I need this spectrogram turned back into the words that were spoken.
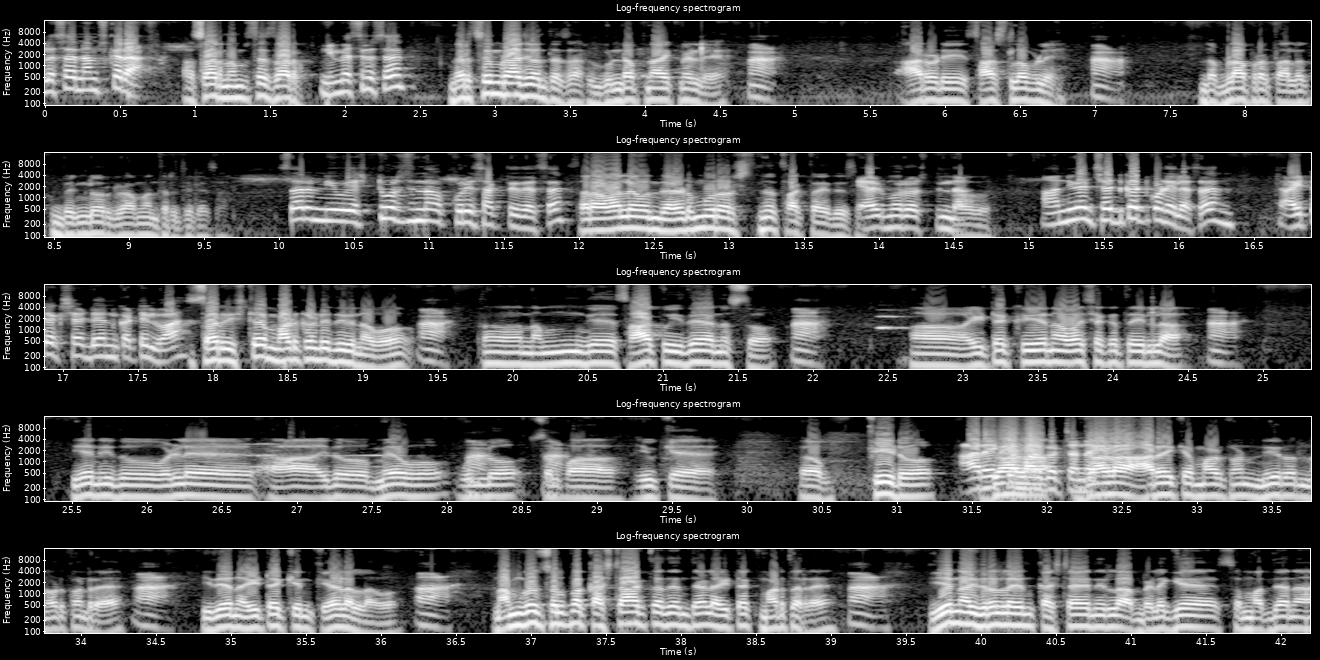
ಅಲ್ಲ ಸರ್ ನಮಸ್ಕಾರ. ಸರ್ ನಮಸ್ತೆ ಸರ್. ನಿಮ್ಮ ಹೆಸರು ಸರ್? ನರಸಿಂಹರಾಜು ಅಂತ ಸರ್ ಗುಂಡಪ್ಪ ನಾಯಕನಹಳ್ಳಿ ಹಾಂ. ಆರೋಡಿ ಸಾಸ್ಲೋಬಳಿ. ಹಾ. ದೊಡ್ಡಬಳ್ಳಾಪುರ ತಾಲೂಕು ಬೆಂಗಳೂರು ಗ್ರಾಮಾಂತರ ಜಿಲ್ಲೆ ಸರ್. ಸರ್ ನೀವು ಎಷ್ಟು ವರ್ಷದಿಂದ ಕುರಿ ಸಾಕ್ತಿದೆ ಸರ್? ಸರ್ ಅವಲ್ಲೇ ಒಂದು ಎರಡು ಮೂರು ವರ್ಷದಿಂದ ಸಾಕ್ತಾ ಇದ್ದೀವಿ ಸರ್. ಎರಡು ಮೂರು ವರ್ಷದಿಂದ? ಹೌದು. ಆ, ನೀವೇನ್ ಶೆಡ್ ಕಟ್ಕೊಂಡಿಲ್ಲ ಸರ್? ಹೈಟೆಕ್ ಶೆಡ್ ಏನು ಕಟ್ಟಿಲ್ವಾ? ಸರ್ ಇಷ್ಟೇ ಮಾಡ್ಕೊಂಡಿದ್ದೀವಿ ನಾವು. ಹಾ. ನಮಗೆ ಸಾಕು ಇದೆ ಅನ್ನಿಸ್ತು. ಹಾ. ಹೈಟೆಕ್ ಏನು ಅವಶ್ಯಕತೆ ಇಲ್ಲ. ಹಾಂ. ಏನಿದು ಒಳ್ಳೆ ಆ, ಇದು ಮೇವು ಹುಲ್ಲು ಸ್ವಲ್ಪ ಇವಕ್ಕೆ ಫೀಡು ಆರೈಕೆ ಮಾಡ್ಬೇಕು ಚೆನ್ನಾಗಿ. ಜೋಳ ಆರೈಕೆ ಮಾಡ್ಕೊಂಡು ನೀರು ನೋಡ್ಕೊಂಡ್ರೆ ಹಾಂ. ಇದೇನು ಹೈಟೆಕ್ ಏನ್ ಕೇಳಲ್ಲ ಅವು. ನಮ್ಗೊಂದ್ ನಮ್ಗೊಂದು ಸ್ವಲ್ಪ ಕಷ್ಟ ಆಗ್ತದೆ ಅಂತ ಹೇಳಿ ಹೈಟೆಕ್ ಮಾಡ್ತಾರೆ. ಹಾಂ. ಏನು ಇದರಲ್ಲ ಏನು ಕಷ್ಟ ಏನಿಲ್ಲ. ಬೆಳಗ್ಗೆ ಸ ಮಧ್ಯಾಹ್ನ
